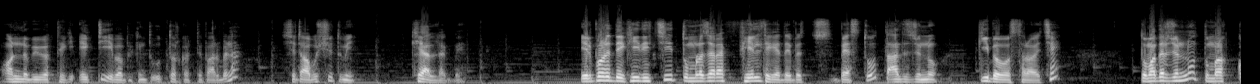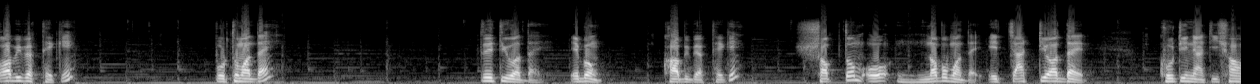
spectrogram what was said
অন্য বিভাগ থেকে একটি, এভাবে কিন্তু উত্তর করতে পারবে না, সেটা অবশ্যই তুমি খেয়াল রাখবে। এরপরে দেখিয়ে দিচ্ছি, তোমরা যারা ফেল থেকে দেবে, ব্যস্ত, তাদের জন্য কি ব্যবস্থা রয়েছে? তোমাদের জন্য তোমরা ক বিভাগ থেকে প্রথম অধ্যায় তৃতীয় অধ্যায় এবং খ বিভাগ থেকে সপ্তম ও নবম অধ্যায়। এই চারটি অধ্যায়ের খুঁটিনাটি সহ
